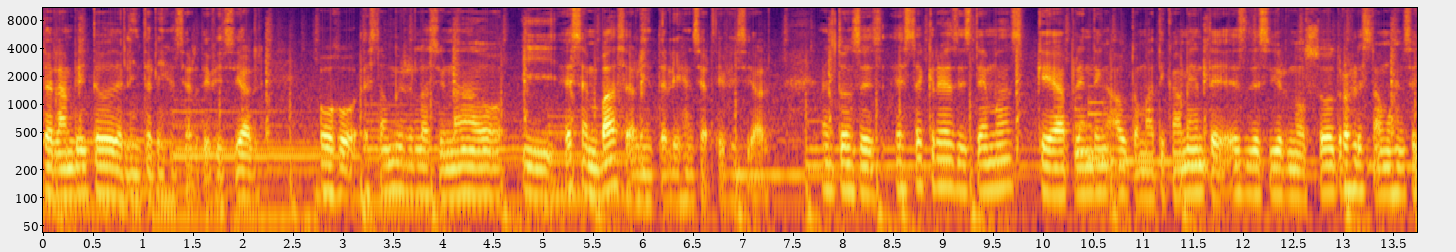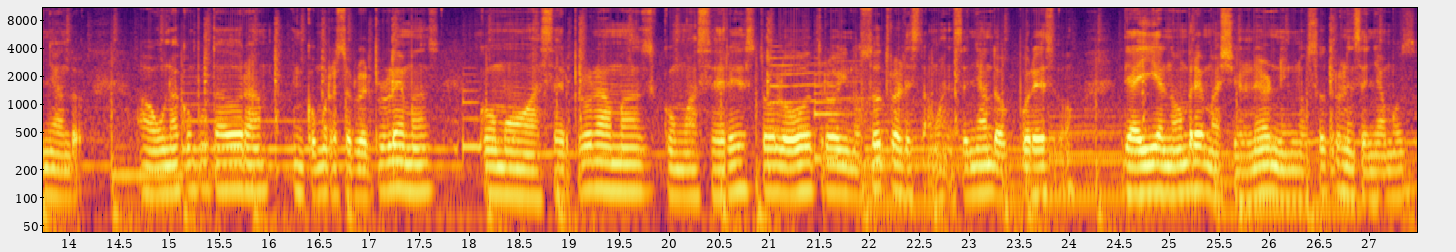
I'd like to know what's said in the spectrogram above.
del ámbito de la inteligencia artificial ojo, está muy relacionado y es en base a la inteligencia artificial. Entonces, este crea sistemas que aprenden automáticamente, es decir, nosotros le estamos enseñando a una computadora en cómo resolver problemas, cómo hacer programas, cómo hacer esto, lo otro, y nosotros le estamos enseñando. Por eso, de ahí el nombre Machine Learning. Nosotros le enseñamos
